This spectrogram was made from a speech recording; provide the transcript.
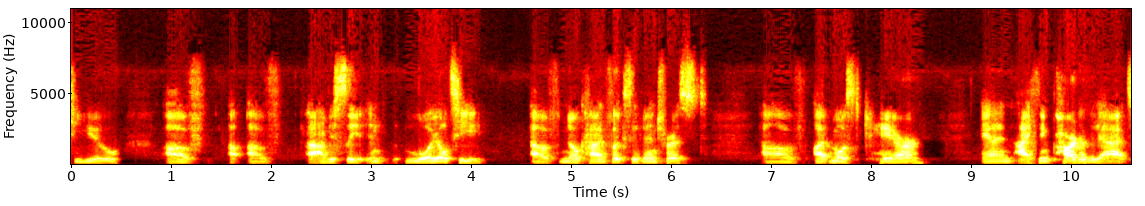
to you of, of obviously in loyalty, of no conflicts of interest, of utmost care. And I think part of that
